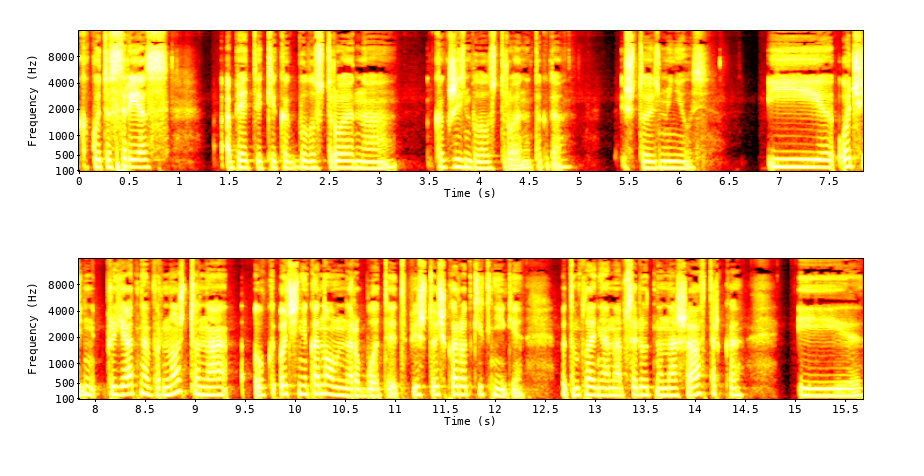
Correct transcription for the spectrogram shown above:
какой-то срез, опять-таки, как было устроено, как жизнь была устроена тогда и что изменилось. И очень приятно Верно, что она очень экономно работает, пишет очень короткие книги. В этом плане она абсолютно наша авторка. И,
